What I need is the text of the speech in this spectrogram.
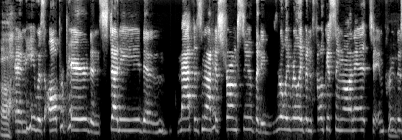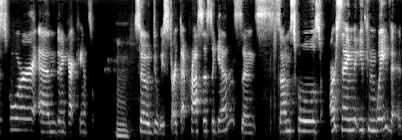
Uh, and he was all prepared and studied, and math is not his strong suit, but he'd really, really been focusing on it to improve his score, and then it got canceled. Hmm. So, do we start that process again? Since some schools are saying that you can waive it,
